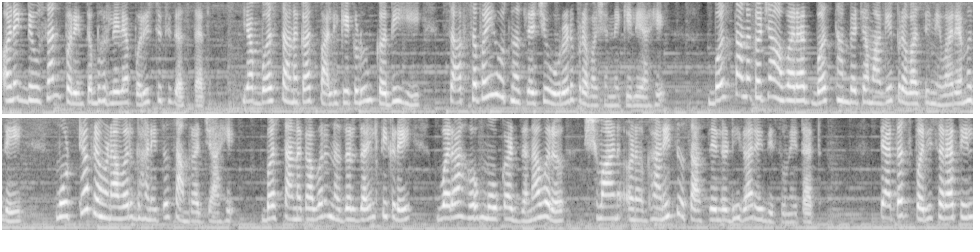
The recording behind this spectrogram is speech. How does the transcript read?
अनेक दिवसांपर्यंत भरलेल्या परिस्थितीत असतात. या बस स्थानकात पालिकेकडून कधीही साफसफाई होत नसल्याची ओरड प्रवाशांनी केली आहे. बस स्थानकाच्या आवारात बस थांब्याच्या मागे प्रवासी निवाऱ्यामध्ये मोठ्या प्रमाणावर घाणीचं साम्राज्य आहे. बस स्थानकावर नजर जाईल तिकडे वराह मोकाट जनावरं श्वान अण घाणीचं साचलेलं ढिगारे दिसून येतात. त्यातच परिसरातील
